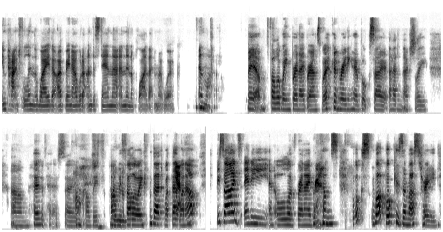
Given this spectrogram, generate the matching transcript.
impactful in the way that I've been able to understand that and then apply that in my work and life. Yeah, I'm following Brene Brown's work and reading her books. So I hadn't actually um, heard of her. So oh, I'll be I'll be following that what that yeah. one up. Besides any and all of Brene Brown's books, what book is a must read?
